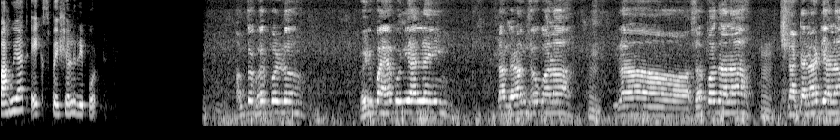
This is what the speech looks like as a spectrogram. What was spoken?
पाहुयात एक स्पेशल रिपोर्ट आमचं घर पडलं. घरी पाया कोणी आलं नाही. ना ग्रामसेवक आला. ना सरपंच आला. ना तलाठी आला.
